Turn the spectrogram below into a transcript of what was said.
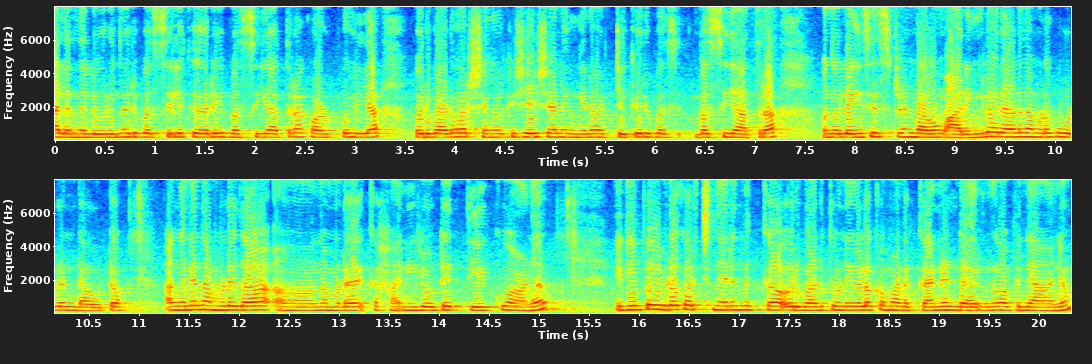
അലനല്ലൂരിൽ നിന്ന് ഒരു ബസ്സിൽ കയറി ബസ് യാത്ര കുഴപ്പമില്ല. ഒരുപാട് വർഷങ്ങൾക്ക് ശേഷമാണ് ഇങ്ങനെ ഒറ്റയ്ക്ക് ഒരു ബസ് ബസ് യാത്ര. ഒന്നുമില്ലെങ്കിൽ സിസ്റ്റർ ഉണ്ടാവും. ആരെങ്കിലും ഒരാൾ നമ്മുടെ കൂടെ ഉണ്ടാവും കേട്ടോ. അങ്ങനെ നമ്മളിതാ നമ്മുടെ കഹാനിയിലോട്ട് എത്തിയേക്കുവാണ്. ഇനിയിപ്പോൾ ഇവിടെ കുറച്ച് നേരം നിൽക്കുക ഒരുപാട് തുണികളൊക്കെ മടക്കാനുണ്ടായിരുന്നു അപ്പം ഞാനും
